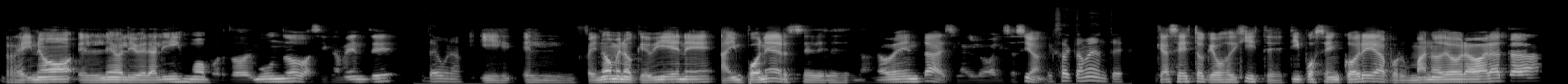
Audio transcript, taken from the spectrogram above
reinó el neoliberalismo por todo el mundo, básicamente, De una. y el fenómeno que viene a imponerse desde los 90 es la globalización. Exactamente. ¿Qué hace esto que vos dijiste? Tipos en Corea por mano de obra barata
